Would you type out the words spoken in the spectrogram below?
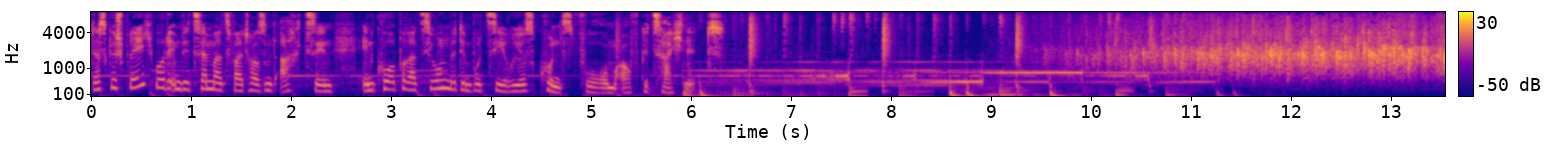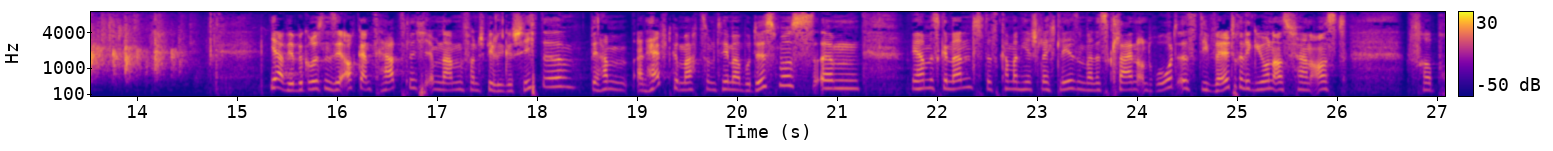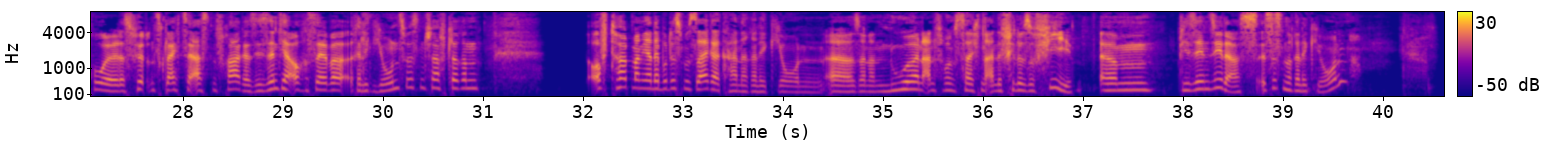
Das Gespräch wurde im Dezember 2018 in Kooperation mit dem Bucerius Kunstforum aufgezeichnet. Ja, wir begrüßen Sie auch ganz herzlich im Namen von Spiegel Geschichte. Wir haben ein Heft gemacht zum Thema Buddhismus. Ähm, wir haben es genannt, das kann man hier schlecht lesen, weil es klein und rot ist, die Weltreligion aus Fernost. Frau Pohl, das führt uns gleich zur ersten Frage. Sie sind ja auch selber Religionswissenschaftlerin. Oft hört man ja, der Buddhismus sei gar keine Religion, äh, sondern nur in Anführungszeichen eine Philosophie. Ähm, wie sehen Sie das? Ist es eine Religion?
